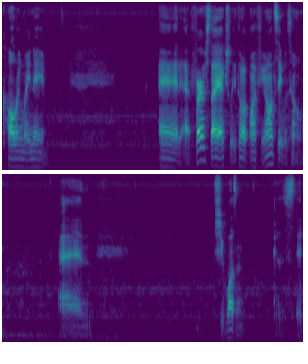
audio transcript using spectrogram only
calling my name. And at first, I actually thought my fiance was home. And she wasn't, because it,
